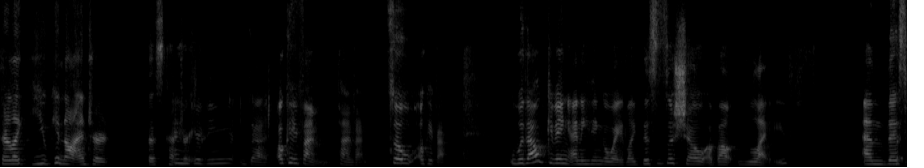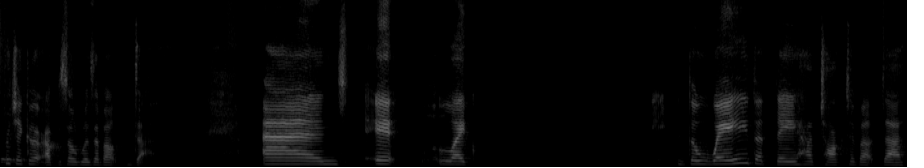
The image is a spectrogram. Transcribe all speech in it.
They're like, you cannot enter this I'm country. freaking dead. Okay, fine, fine, fine. So, okay, fine. Without giving anything away, like this is a show about life, and this particular episode was about death, and it like the way that they had talked about death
